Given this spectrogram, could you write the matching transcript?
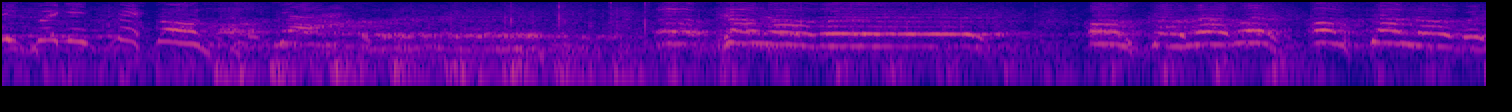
He's bringing Smith on! Yeah! Old Town Army! Old Town Army! Old Army!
